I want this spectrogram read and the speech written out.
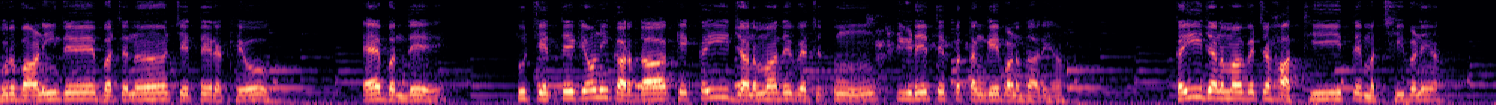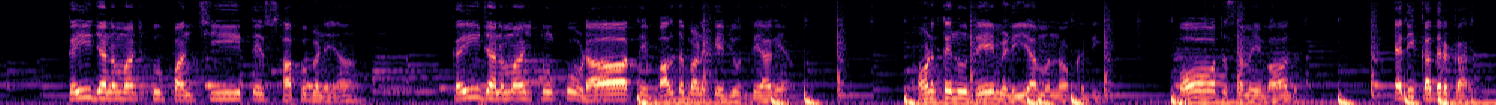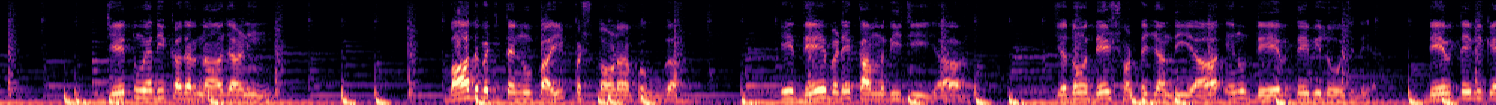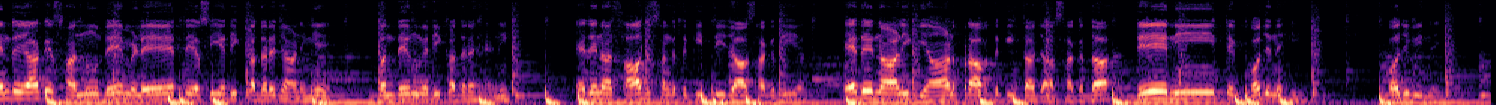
ਗੁਰਬਾਣੀ ਦੇ ਬਚਨ ਚੇਤੇ ਰੱਖਿਓ। ਐ ਬੰਦੇ, ਤੂੰ ਚੇਤੇ ਕਿਉਂ ਨਹੀਂ ਕਰਦਾ ਕਿ ਕਈ ਜਨਮਾਂ ਦੇ ਵਿੱਚ ਤੂੰ ਕੀੜੇ ਤੇ ਪਤੰਗੇ ਬਣਦਾ ਰਿਹਾ? ਕਈ ਜਨਮਾਂ ਵਿੱਚ ਹਾਥੀ ਤੇ ਮੱਛੀ ਬਣਿਆ। ਕਈ ਜਨਮਾਂ 'ਚ ਤੂੰ ਪੰਛੀ ਤੇ ਸੱਪ ਬਣਿਆ। ਕਈ ਜਨਮਾਂ 'ਚ ਤੂੰ ਘੋੜਾ ਤੇ ਬਲਦ ਬਣ ਕੇ ਜੋਤਿਆ ਗਿਆ। ਹੁਣ ਤੈਨੂੰ ਦੇਹ ਮਿਲੀ ਆ ਮਨੁੱਖ ਦੀ। ਬਹੁਤ ਸਮੇਂ ਬਾਅਦ ਇਹਦੀ ਕਦਰ ਕਰ। ਜੇ ਤੂੰ ਇਹਦੀ ਕਦਰ ਨਾ ਜਾਣੀ, ਬਾਅਦ ਵਿੱਚ ਤੈਨੂੰ ਭਾਈ ਪਛਤਾਉਣਾ ਪਊਗਾ। ਇਹ ਦੇਹ ਬੜੇ ਕੰਮ ਦੀ ਚੀਜ਼ ਆ। ਜਦੋਂ ਦੇਹ ਛੁੱਟ ਜਾਂਦੀ ਆ, ਇਹਨੂੰ ਦੇਵਤੇ ਵੀ ਲੋਚਦੇ ਆ। ਦੇਵਤੇ ਵੀ ਕਹਿੰਦੇ ਆ ਕਿ ਸਾਨੂੰ ਦੇਹ ਮਿਲੇ ਤੇ ਅਸੀਂ ਇਹਦੀ ਕਦਰ ਜਾਣੀਏ। ਬੰਦੇ ਨੂੰ ਇਹਦੀ ਕਦਰ ਹੈ ਨਹੀਂ। ਇਹਦੇ ਨਾਲ ਸਾਧ ਸੰਗਤ ਕੀਤੀ ਜਾ ਸਕਦੀ ਆ। ਇਹਦੇ ਨਾਲ ਹੀ ਗਿਆਨ ਪ੍ਰਾਪਤ ਕੀਤਾ ਜਾ ਸਕਦਾ। ਦੇਹ ਨਹੀਂ ਤੇ ਕੁਝ ਨਹੀਂ। ਕੁਝ ਵੀ ਨਹੀਂ।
